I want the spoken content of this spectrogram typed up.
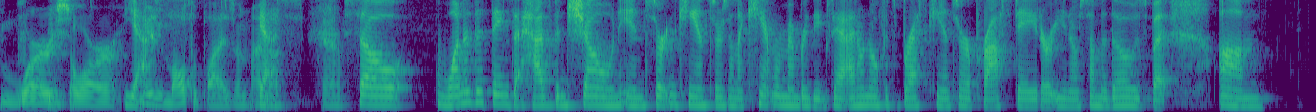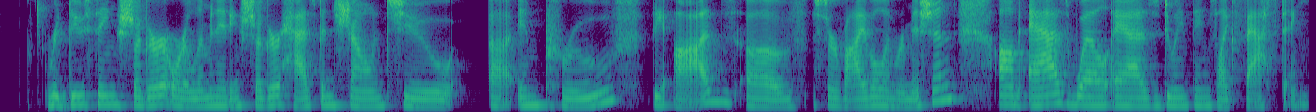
worse or maybe multiplies them. I don't- Yes. Yeah. So one of the things that has been shown in certain cancers, and I can't remember the exact, I don't know if it's breast cancer or prostate or you know some of those, but um, reducing sugar or eliminating sugar has been shown to uh, improve the odds of survival and remission, um, as well as doing things like fasting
